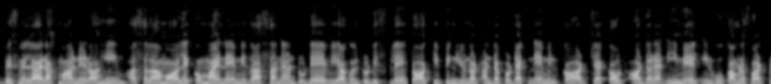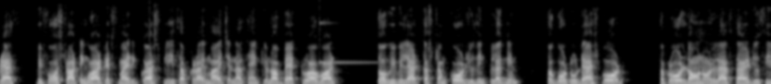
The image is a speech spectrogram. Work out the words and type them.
बिस्मिल रहीम असलकुम my name is Hasan and today we are going to display stock keeping unit under product name in cart checkout order and email in WooCommerce WordPress before starting work it's my request please subscribe my channel thank you not back to our work so we will add custom code using plugin so go to dashboard scroll down on left side you see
